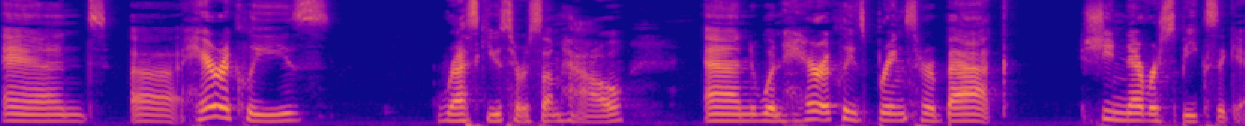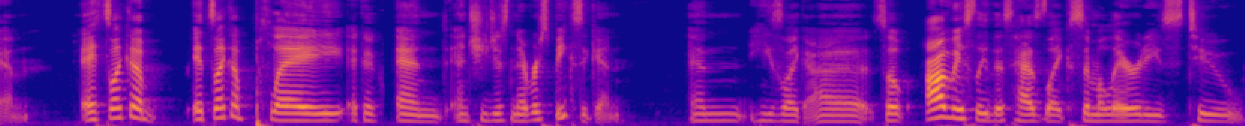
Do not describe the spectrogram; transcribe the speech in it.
and uh Heracles rescues her somehow and when Heracles brings her back she never speaks again. It's like a it's like a play like a, and and she just never speaks again. And he's like uh so obviously this has like similarities to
